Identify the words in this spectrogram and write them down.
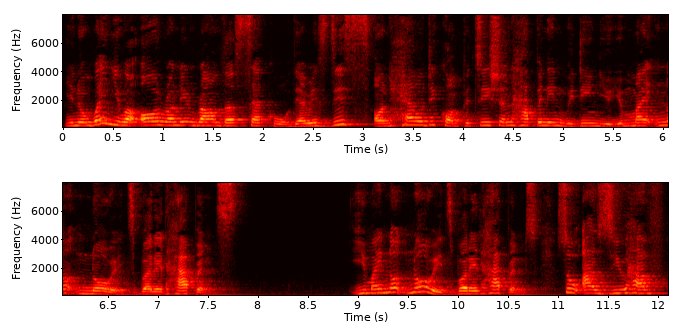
you know, when you are all running around the circle, there is this unhealthy competition happening within you. You might not know it, but it happens. You might not know it, but it happens. So, as you have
